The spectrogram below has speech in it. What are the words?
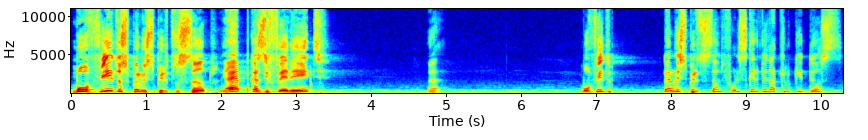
movidos pelo Espírito Santo, em épocas diferentes, movido pelo Espírito Santo, foram escrevendo aquilo que Deus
